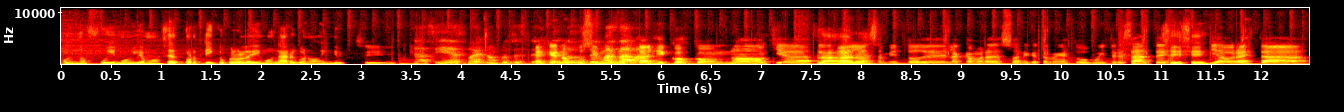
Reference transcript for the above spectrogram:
hoy, no fuimos, íbamos a hacer cortico, pero le dimos largo, ¿no, Ingrid? Sí. Así es, bueno, pues este, Es que nos los pusimos nostálgicos con Nokia, Claro. el lanzamiento de la cámara de Sony que también estuvo muy interesante. Sí, sí. Y ahora esta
